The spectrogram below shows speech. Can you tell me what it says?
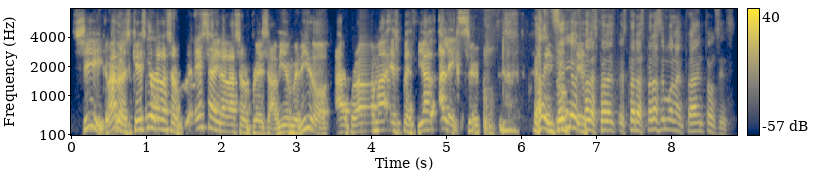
sí, claro, es que esa era la, sorpre- esa era la sorpresa. Bienvenido al programa especial, Alex. ¿En serio? Entonces- Espera, espera, espera, espera, hacemos la entrada entonces.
